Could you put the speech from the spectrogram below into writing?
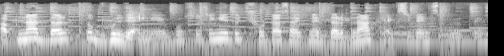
अपना दर्द तो भूल जाएँगे। वो सोचेंगे तो छोटा सा इतने दर्दनाक एक्सीडेंट्स भी होते हैं।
